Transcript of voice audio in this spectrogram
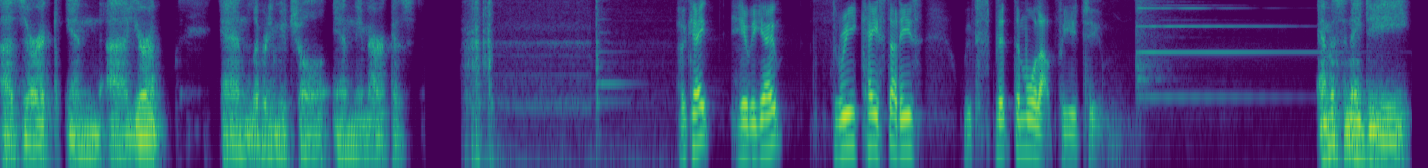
uh, Zurich in uh, Europe, and Liberty Mutual in the Americas. Okay, here we go. Three case studies. We've split them all up for you too. MS&AD,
